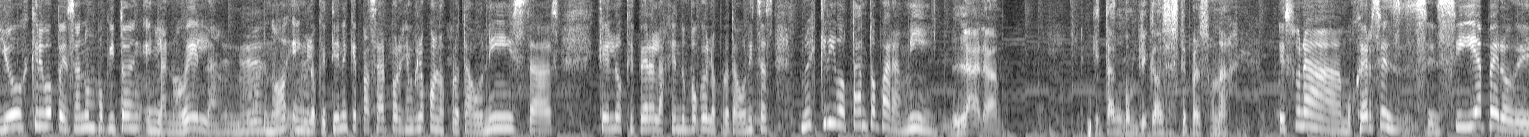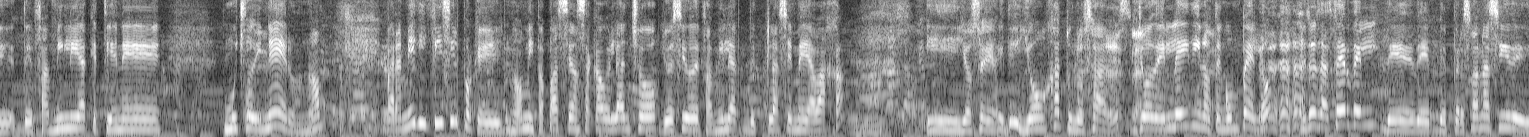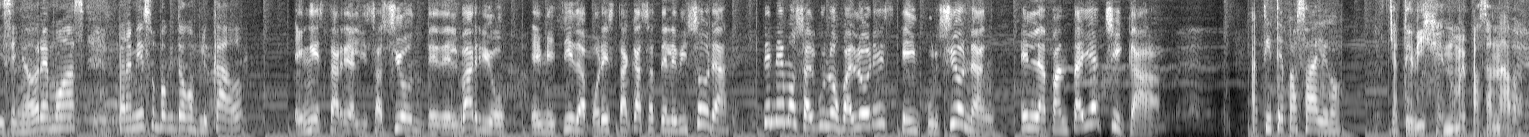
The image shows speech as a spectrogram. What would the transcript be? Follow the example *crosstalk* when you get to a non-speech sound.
Yo escribo pensando un poquito en, en la novela, ¿no? En lo que tiene que pasar, por ejemplo, con los protagonistas, qué es lo que espera la gente un poco de los protagonistas. No escribo tanto para mí. Lara, ¿qué tan complicado es este personaje? Es una mujer sen- sencilla, pero de, de familia que tiene mucho dinero, ¿no? Para mí es difícil porque ¿no? mis papás se han sacado el ancho, yo he sido de familia de clase media baja y yo soy de Yonja, tú lo sabes, yo de Lady no tengo un pelo, entonces hacer del- de, de- de persona así, de diseñadora de modas, para mí es un poquito complicado. En esta realización de Del Barrio, emitida por esta casa televisora, tenemos algunos valores que incursionan en la pantalla chica. ¿A ti te pasa algo? Ya te dije, no me pasa nada.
